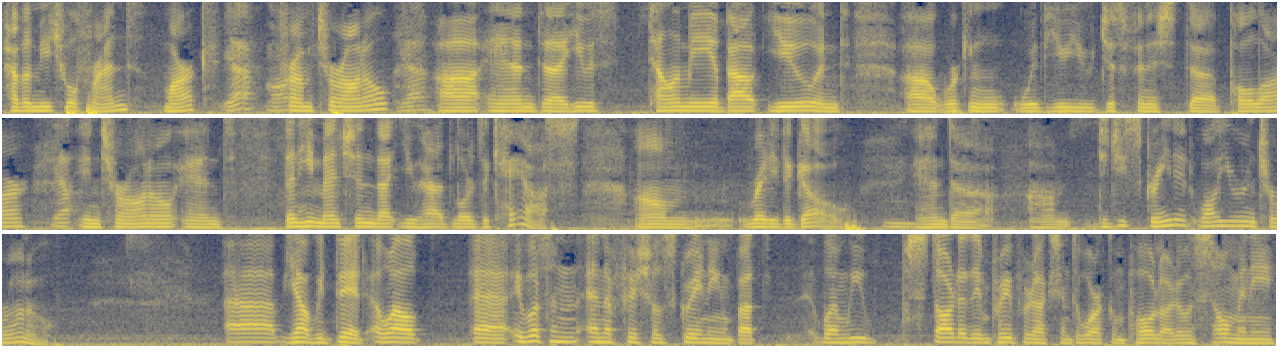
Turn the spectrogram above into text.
have a mutual friend, Mark. Yeah, Mark. From Toronto. Yeah. Uh, and uh, he was telling me about you and uh, working with you. You just finished uh, Polar Yeah. in Toronto, and then he mentioned that you had Lords of Chaos um, ready to go. Mm. And uh, um, did you screen it while you were in Toronto? uh, yeah, we did. Uh, Well, uh, it wasn't an official screening, but when we started in pre-production to work on Polar, there was so many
